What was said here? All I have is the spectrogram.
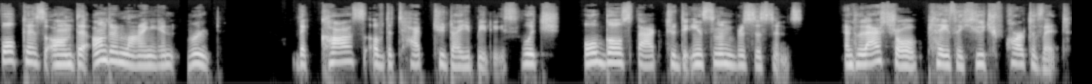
focus on the underlying root, the cause of the type 2 diabetes, which all goes back to the insulin resistance. And cholesterol plays a huge part of it.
